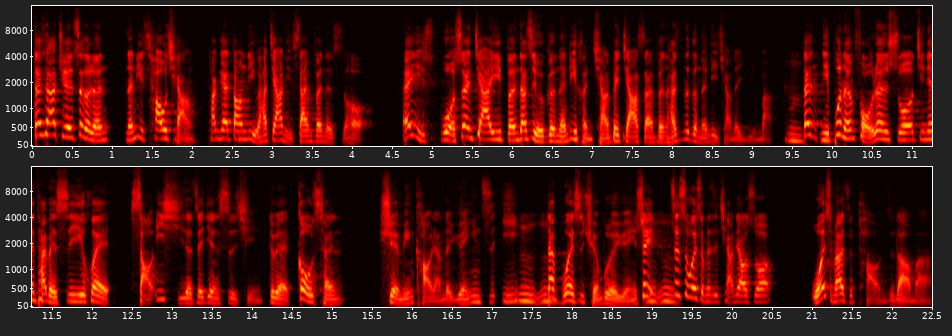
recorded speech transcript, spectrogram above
但是他觉得这个人能力超强，他应该当地有，他加你三分的时候，哎，你我虽然加一分，但是有一个能力很强被加三分，还是那个能力强的赢嘛。嗯，但你不能否认说，今天台北市议会少一席的这件事情，对不对？构成选民考量的原因之一，嗯嗯但不会是全部的原因。所以这是为什么是强调说，我为什么要一直跑，你知道吗？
